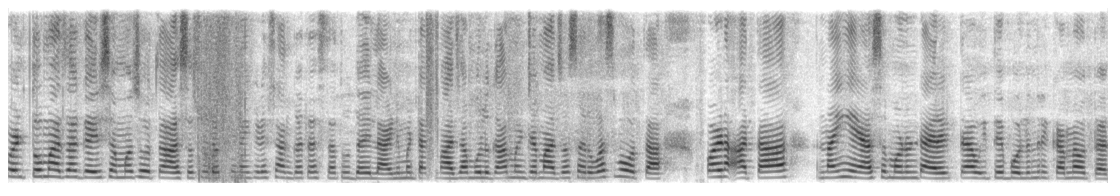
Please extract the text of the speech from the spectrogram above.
पण तो माझा गैरसमज होता असं सुलक्षणा इकडे सांगत असतात उदयला आणि म्हणतात माझा मुलगा म्हणजे माझं सर्वस्व होता पण आता नाही आहे असं म्हणून डायरेक्ट त्या इथे बोलून रिकाम्या होतात.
